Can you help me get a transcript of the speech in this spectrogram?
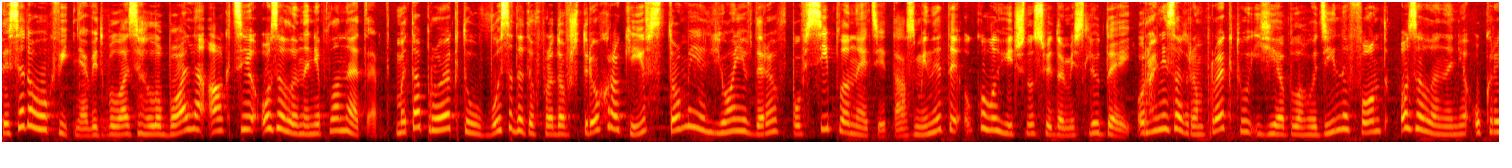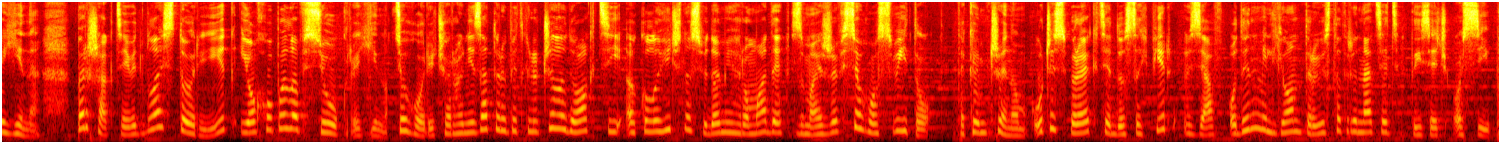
10 квітня відбулася глобальна акція озеленення планети. Мета проекту висадити впродовж трьох років 100 мільйонів дерев по всій планеті та змінити екологічну свідомість людей. Організатором проекту є благодійний фонд озеленення України. Перша акція відбулась торік і охопила всю Україну. Цьогоріч організатори підключили до акції екологічно свідомі громади з майже всього світу. Таким чином, участь в проєкті до сих пір взяв 1 мільйон 313 тисяч осіб.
